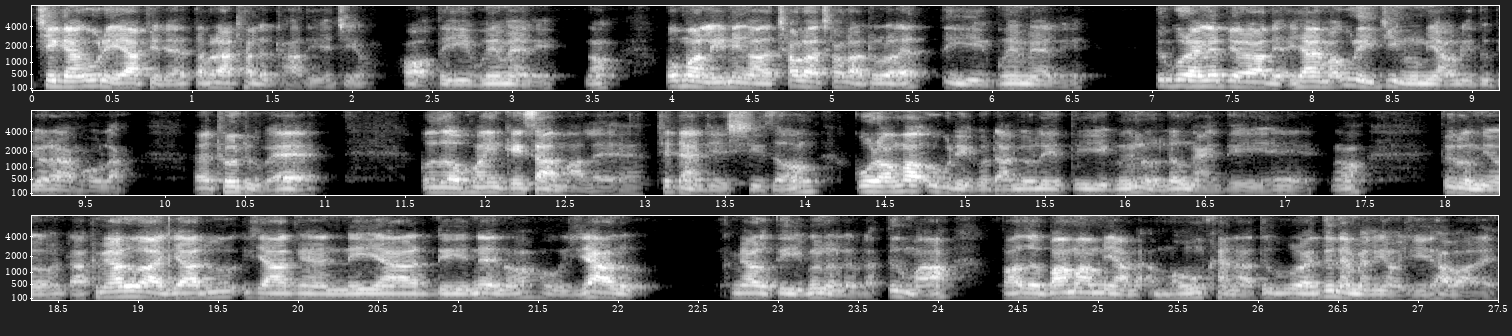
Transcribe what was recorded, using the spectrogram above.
အခြေခံဥပဒေအဖြစ်လဲတမရထပ်လုပ်ထားသေးရဲ့ကြည့်အောင်ဟောသေခွင်းမဲ့လေနော်ပုံမှန်လေးနဲ့က6လ6လတိုးတော့လဲသေခွင်းမဲ့လေသူကိုယ်တိုင်လည်းပြောရတယ်အရာမှာဥပဒေကြည့်လို့မရဘူးလေသူပြောတာမဟုတ်လားအဲထို့တူပဲကိုစောဖွင့်ကိစ္စမှာလည်းဖြစ်တန်ကြီးရှိဆုံးကိုတော်မဥပဒေကိုဒါမျိုးလေးတည်ခွင်းလို့လုံနိုင်သေးရင်နော်သူလိုမျိုးဒါခင်ဗျားတို့ကယာတုယာကန်နေရာတွေနဲ့နော်ဟိုရလို့ ခင်ဗျားတို့တည်ခွင်းလို့လောက်တာသူ့မှာဘာလို့ဘာမှမရမယ်အမုန်းခံတာသူကိုယ်တိုင်သူ့နာမည်လေးအောင်ရေးထားပါတယ်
